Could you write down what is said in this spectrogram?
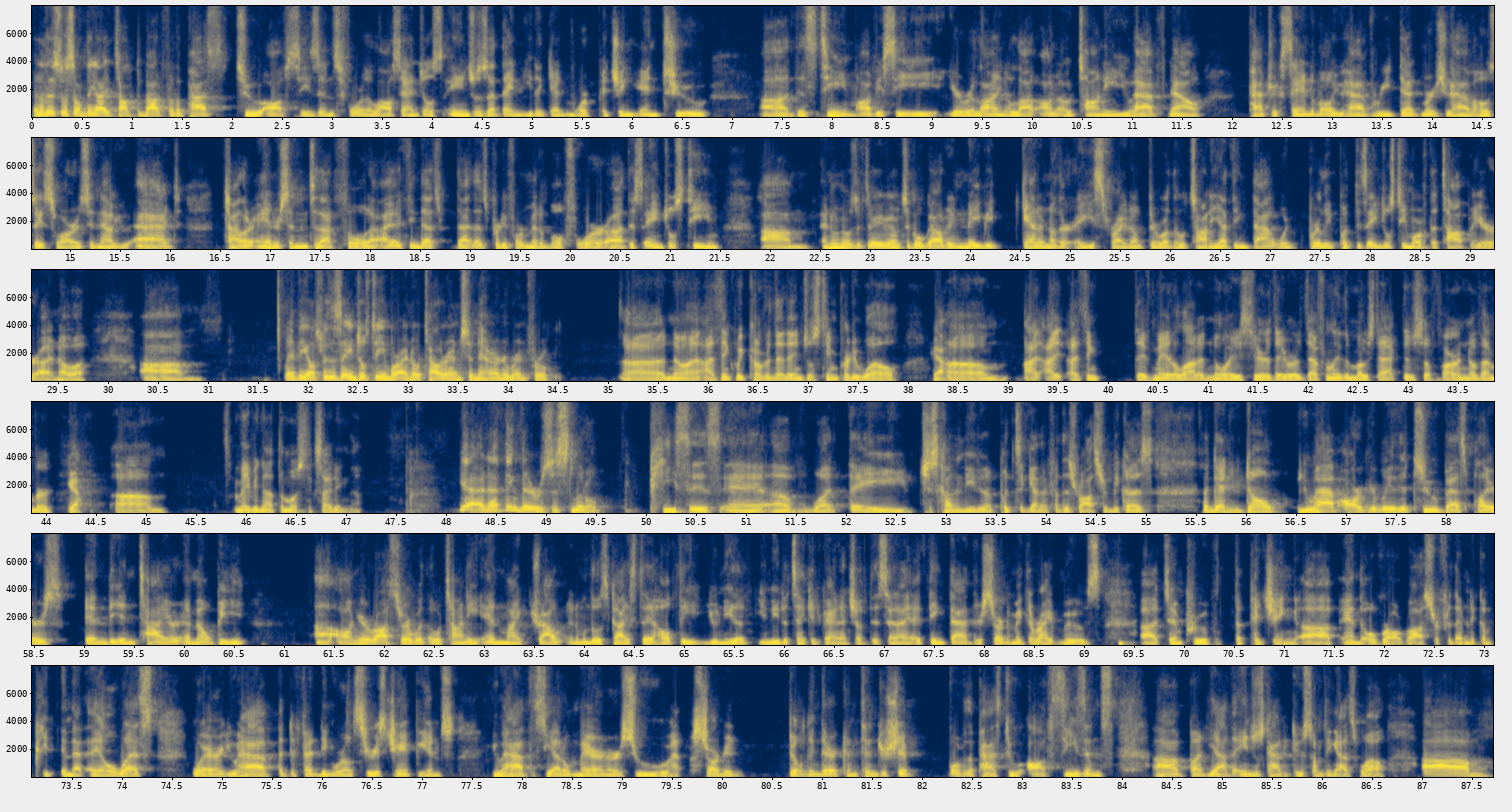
you know, this was something I talked about for the past two off seasons for the Los Angeles Angels that they need to get more pitching into uh, this team. Obviously, you're relying a lot on Ohtani. You have now Patrick Sandoval, you have Reid Detmers, you have Jose Suarez, and now you add Tyler Anderson into that fold. I, I think that's that, that's pretty formidable for uh, this Angels team. Um, and who knows if they're even able to go out and maybe get another ace right up there with Ohtani. I think that would really put this Angels team over the top here, uh, Noah. Um, anything else for this Angels team? Where I know Tyler Anderson and Aaron Renfroe. Uh, no, I, I, think we covered that Angels team pretty well. Yeah. Um, I, I, I, think they've made a lot of noise here. They were definitely the most active so far in November. Yeah. Um, maybe not the most exciting though. Yeah, and I think there was just little pieces uh, of what they just kind of needed to put together for this roster because, again, you don't you have arguably the two best players in the entire MLB uh, on your roster with Ohtani and Mike Trout. And when those guys stay healthy, you need to you need to take advantage of this. And I, I think that they're starting to make the right moves uh, to improve the pitching uh, and the overall roster for them to compete in that AL West, where you have the defending World Series champions, you have the Seattle Mariners who started building their contendership over the past two off seasons. Uh, but yeah, the Angels got to do something as well. Um,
